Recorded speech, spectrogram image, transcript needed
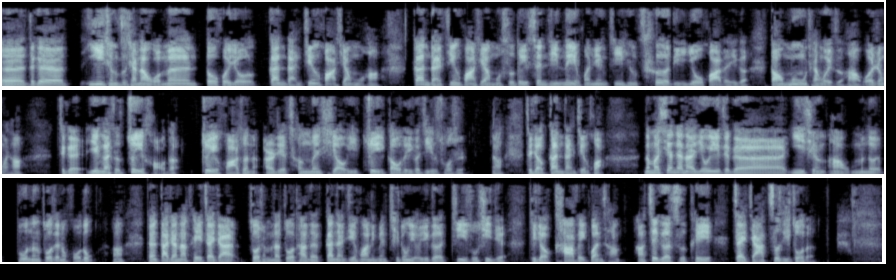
呃，这个疫情之前呢，我们都会有肝胆净化项目哈。肝胆净化项目是对身体内环境进行彻底优化的一个，到目前为止哈，我认为哈，这个应该是最好的、最划算的，而且成本效益最高的一个技术措施啊，这叫肝胆净化。那么现在呢，由于这个疫情啊，我们都不能做这种活动啊，但是大家呢可以在家做什么呢？做它的肝胆净化里面，其中有一个技术细节，就叫咖啡灌肠啊，这个是可以在家自己做的。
